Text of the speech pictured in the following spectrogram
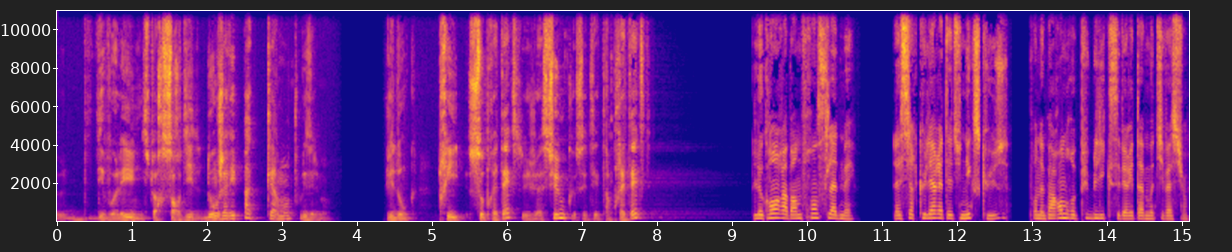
euh, dévoiler une histoire sordide dont j'avais pas clairement tous les éléments. J'ai donc pris ce prétexte, et j'assume que c'était un prétexte. Le grand rabbin de France l'admet. La circulaire était une excuse pour ne pas rendre publiques ses véritables motivations.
